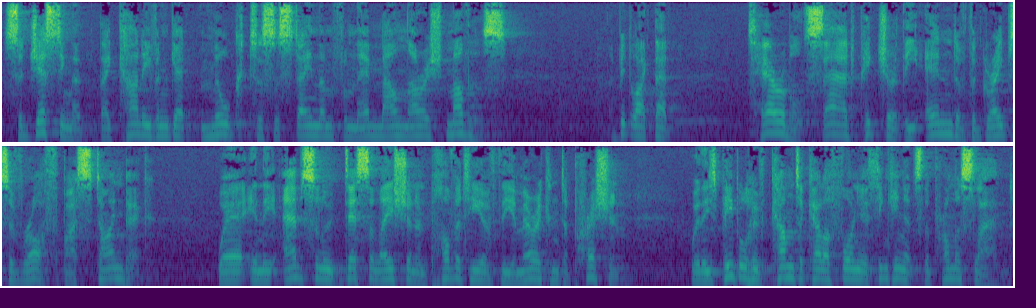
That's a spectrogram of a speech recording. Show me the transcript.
suggesting that they can't even get milk to sustain them from their malnourished mothers. A bit like that terrible, sad picture at the end of The Grapes of Wrath by Steinbeck, where in the absolute desolation and poverty of the American Depression, where these people who've come to California thinking it's the promised land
